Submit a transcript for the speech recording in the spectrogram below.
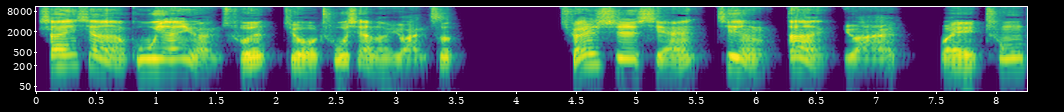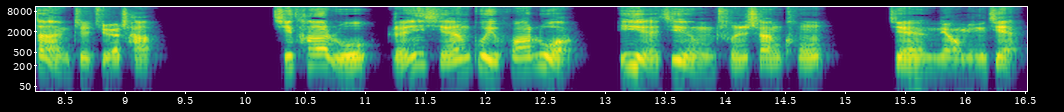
山下孤烟远村就出现了“远”字，全诗闲静淡远为冲淡之绝唱。其他如“人闲桂花落，夜静春山空”，见鸟鸣涧。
